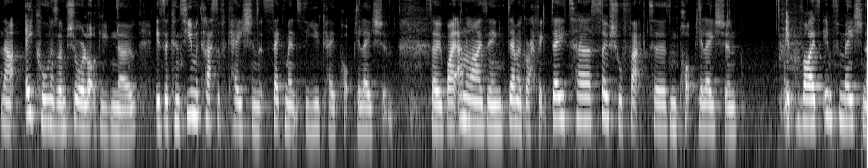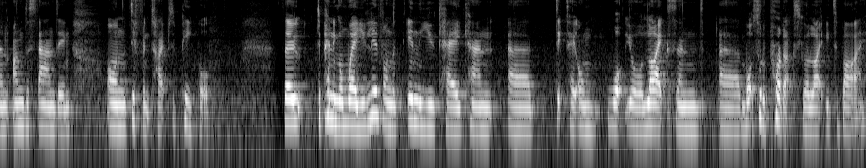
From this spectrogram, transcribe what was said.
now, ACORN, as I'm sure a lot of you know, is a consumer classification that segments the UK population. So by analysing demographic data, social factors and population, it provides information and understanding on different types of people. So depending on where you live on the, in the UK can uh, dictate on what your likes and um, what sort of products you're likely to buy.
